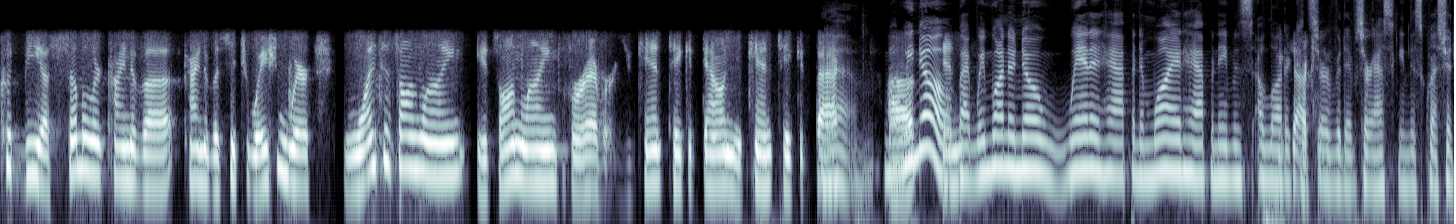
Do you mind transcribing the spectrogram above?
could be a similar kind of a kind of a situation where once it's online, it's online forever. You can't take it down. You can't take it back. Yeah. Well, uh, we know, and, but we want to know when it happened and why it happened. Even a lot exactly. of conservatives are asking this question.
